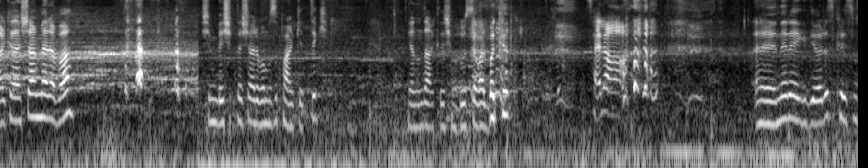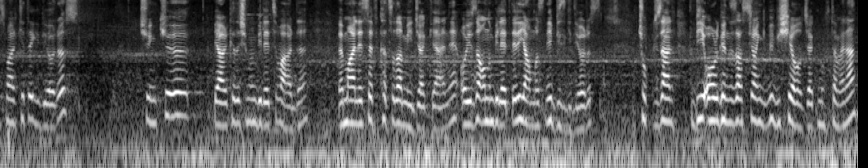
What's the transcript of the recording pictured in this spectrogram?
Arkadaşlar merhaba. Şimdi Beşiktaş'a arabamızı park ettik. Yanında arkadaşım Buse var. Bakın. Selam. Ee, nereye gidiyoruz? Christmas Market'e gidiyoruz. Çünkü bir arkadaşımın bileti vardı. Ve maalesef katılamayacak yani. O yüzden onun biletleri yanmasın diye biz gidiyoruz. Çok güzel bir organizasyon gibi bir şey olacak muhtemelen.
